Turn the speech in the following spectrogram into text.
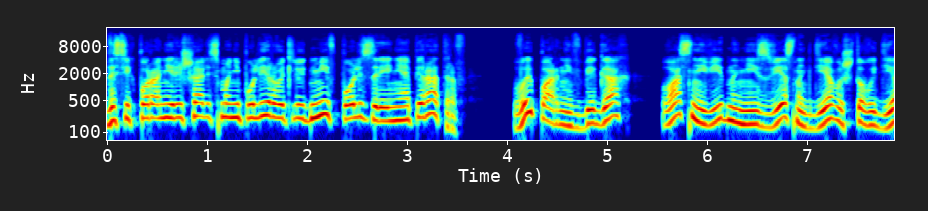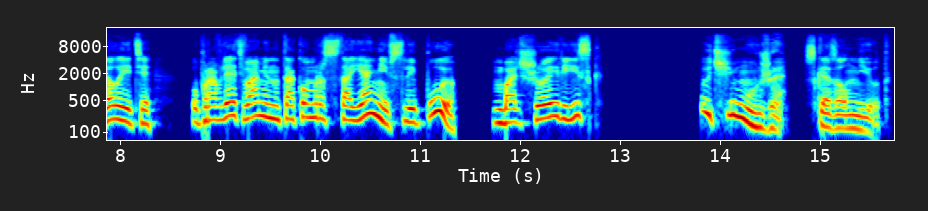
До сих пор они решались манипулировать людьми в поле зрения операторов. Вы, парни, в бегах, вас не видно, неизвестно, где вы, что вы делаете. Управлять вами на таком расстоянии вслепую — большой риск». «Почему же?» — сказал Ньют.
